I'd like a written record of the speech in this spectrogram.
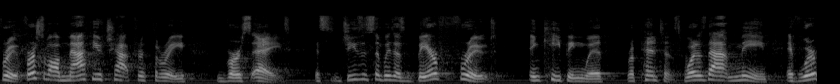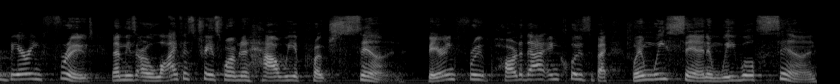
fruit. First of all, Matthew chapter 3, verse 8. It's, Jesus simply says, bear fruit in keeping with repentance. What does that mean? If we're bearing fruit, that means our life is transformed in how we approach sin. Bearing fruit, part of that includes the fact when we sin, and we will sin,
